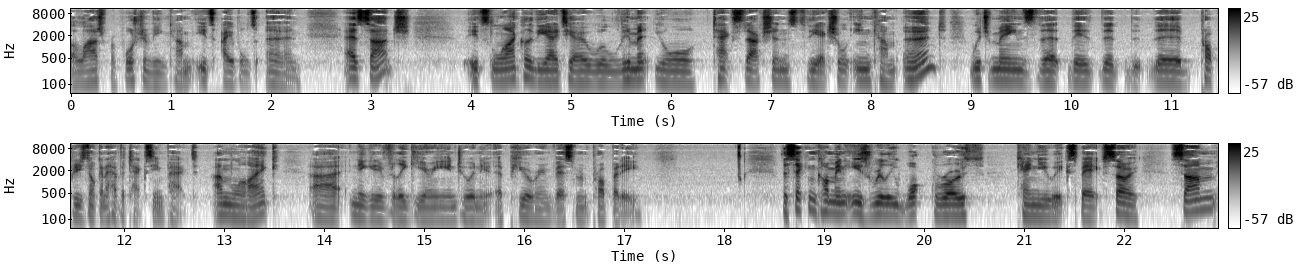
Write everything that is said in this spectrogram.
a large proportion of income it's able to earn. As such, it's likely the ATO will limit your tax deductions to the actual income earned, which means that the the, the property is not going to have a tax impact, unlike uh, negatively gearing into a pure investment property. The second comment is really what growth can you expect? So some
